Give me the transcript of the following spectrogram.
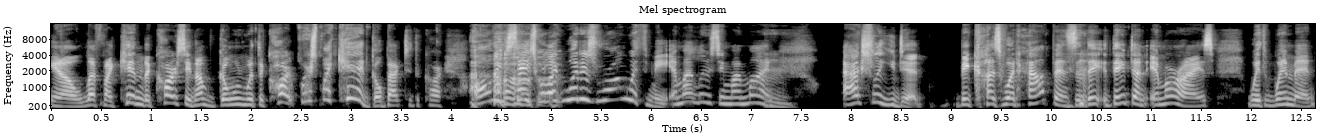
you know, left my kid in the car seat. And I'm going with the car. Where's my kid? Go back to the car. All these things. We're like, what is wrong with me? Am I losing my mind? Mm. Actually, you did. Because what happens, they, they've done MRIs with women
